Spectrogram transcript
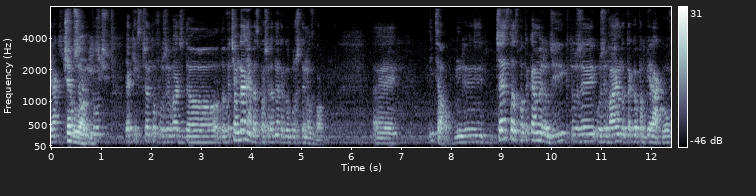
jakich Czym sprzętów, łowić? Jakich sprzętów używać do, do wyciągania bezpośrednio tego bursztynu z wody. Yy, I co? Yy, Często spotykamy ludzi, którzy używają do tego podbieraków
